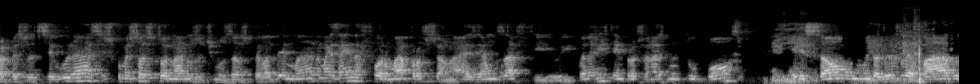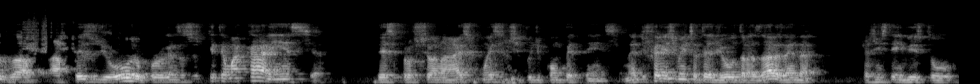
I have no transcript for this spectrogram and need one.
para pessoas de segurança. Isso começou a se tornar nos últimos anos pela demanda, mas ainda formar profissionais é um desafio. E quando a gente tem profissionais muito bons, eles são muitas vezes levados a, a peso de ouro por organizações porque tem uma carência desses profissionais com esse tipo de competência. Né? Diferentemente até de outras áreas, ainda que a gente tem visto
